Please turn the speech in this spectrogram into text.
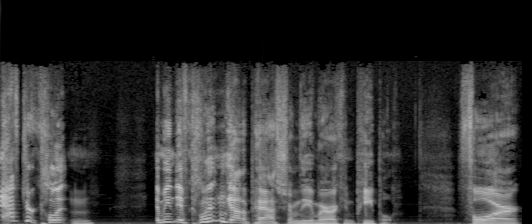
after Clinton, I mean, if Clinton got a pass from the American people for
